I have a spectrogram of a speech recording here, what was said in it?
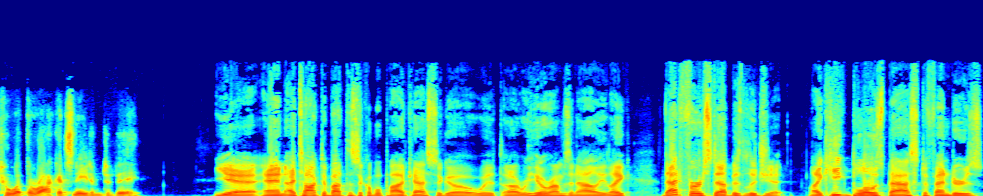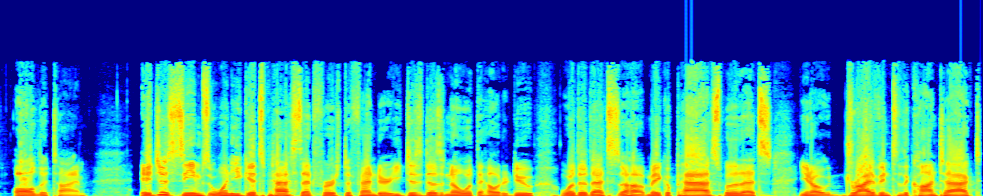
to what the Rockets need him to be. Yeah, and I talked about this a couple podcasts ago with uh, Raheel Ramzanali. Like that first step is legit. Like he blows past defenders all the time it just seems when he gets past that first defender, he just doesn't know what the hell to do. Whether that's uh, make a pass, whether that's you know drive into the contact,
